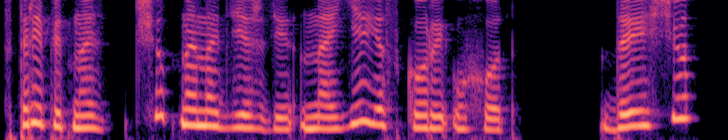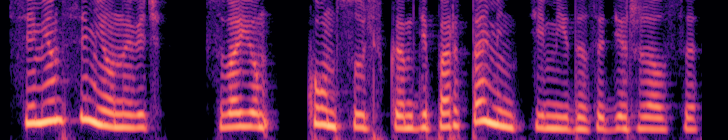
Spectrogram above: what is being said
в трепетной четной надежде на ея скорый уход. Да еще Семен Семенович в своем консульском департаменте МИДа задержался,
